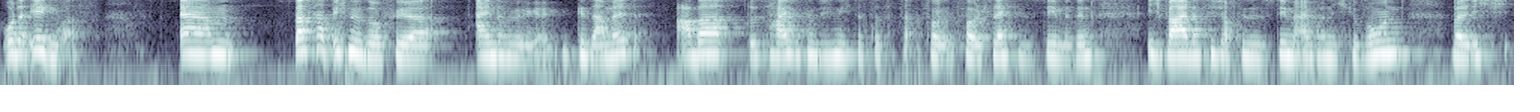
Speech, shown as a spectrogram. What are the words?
oder irgendwas. Ähm, das habe ich nur so für Eindrücke gesammelt, aber das heißt jetzt natürlich nicht, dass das voll, voll schlechte Systeme sind ich war natürlich auch diese Systeme einfach nicht gewohnt, weil ich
